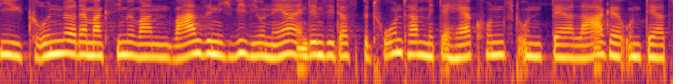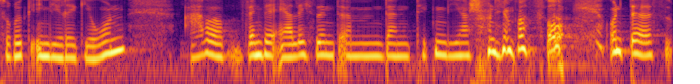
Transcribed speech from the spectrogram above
die Gründer der Maxime waren wahnsinnig visionär, indem sie das betont haben mit der Herkunft und der Lage und der zurück in die Region. Aber wenn wir ehrlich sind, ähm, dann ticken die ja schon immer so. Ja. Und das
